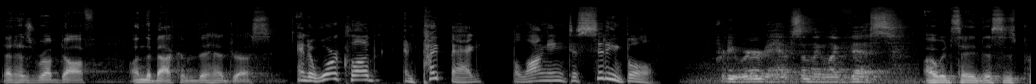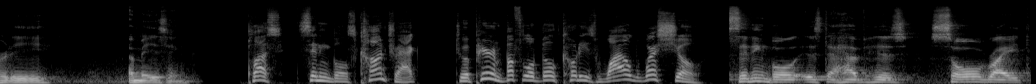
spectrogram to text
that has rubbed off on the back of the headdress. And a war club and pipe bag belonging to Sitting Bull. Pretty rare to have something like this. I would say this is pretty amazing. Plus, Sitting Bull's contract to appear in Buffalo Bill Cody's Wild West show. Sitting Bull is to have his sole right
